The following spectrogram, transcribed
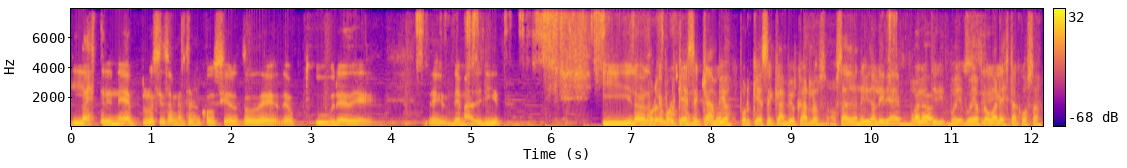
la estrené precisamente en el concierto de, octubre de, de Madrid y la verdad ¿Por, qué ese cambio? ¿Por qué ese cambio, Carlos? O sea, ¿de dónde vino la idea de voy, a, probar esta cosa?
